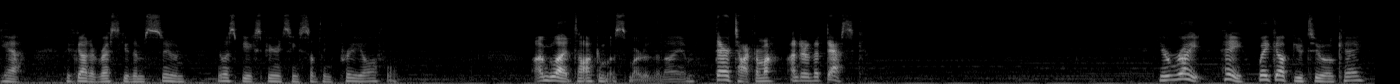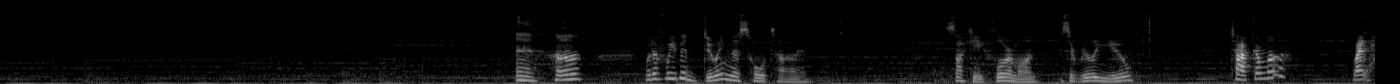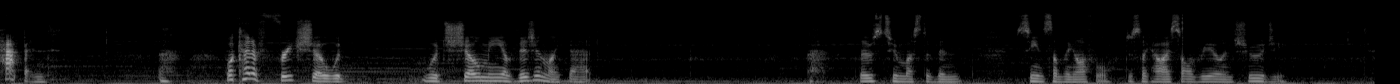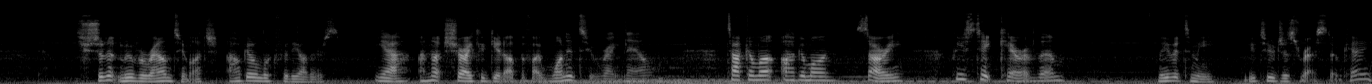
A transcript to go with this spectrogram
Yeah, we've got to rescue them soon. They must be experiencing something pretty awful. I'm glad Takuma's smarter than I am. There, Takuma, under the desk. You're right. Hey, wake up, you two, okay? Eh, huh? What have we been doing this whole time? Saki, Floramon, is it really you? Takuma? What happened? Uh, what kind of freak show would would show me a vision like that? Those two must have been seeing something awful, just like how I saw Ryo and Shuji. You shouldn't move around too much. I'll go look for the others. Yeah, I'm not sure I could get up if I wanted to right now. Takuma, Agumon, sorry. Please take care of them. Leave it to me. You two just rest, okay?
